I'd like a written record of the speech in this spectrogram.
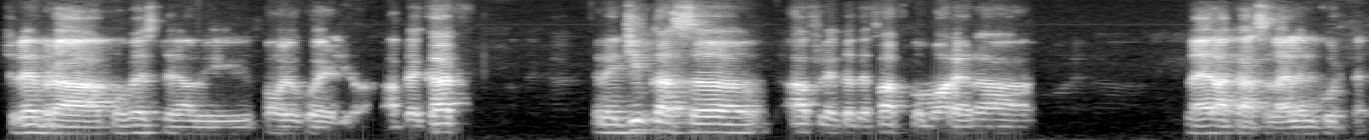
celebra poveste a lui Paulo Coelho. A plecat în Egipt ca să afle că de fapt comoara era la el acasă, la el în curte.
